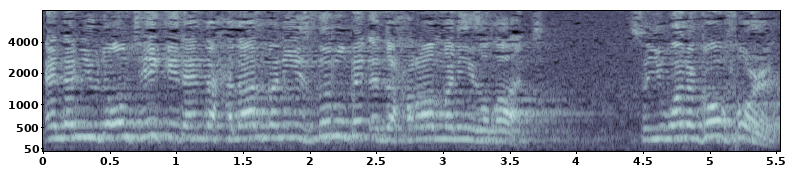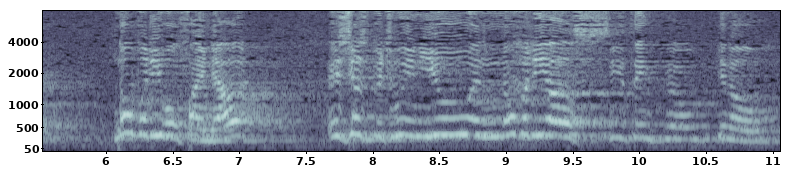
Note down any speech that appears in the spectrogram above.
and then you don't take it and the halal money is little bit and the haram money is a lot. So you want to go for it. Nobody will find out. It's just between you and nobody else. You think, you know,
